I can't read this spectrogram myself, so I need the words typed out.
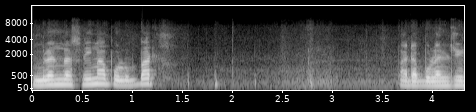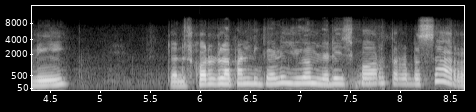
1954 pada bulan Juni dan skor 8-3 ini juga menjadi skor terbesar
